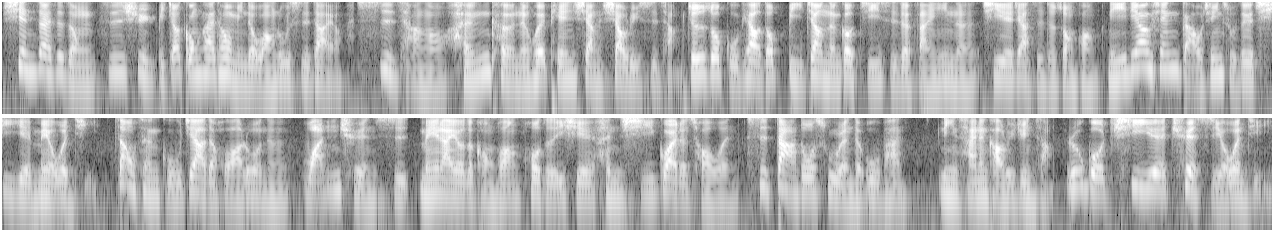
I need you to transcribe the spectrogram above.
现现在这种资讯比较公开透明的网络时代哦，市场哦很可能会偏向效率市场，就是说股票都比较能够及时的反映呢企业价值的状况。你一定要先搞清楚这个企业没有问题，造成股价的滑落呢，完全是没来由的恐慌或者一些很奇怪的丑闻，是大多数人的误判。你才能考虑进场。如果企业确实有问题，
